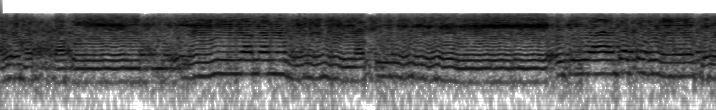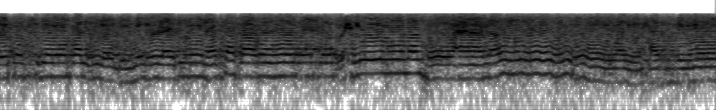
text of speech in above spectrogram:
المتقين. إنما يشيء زيادة في الكفر يضل به الذين كفروا يحيونه عاما ويحرمون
